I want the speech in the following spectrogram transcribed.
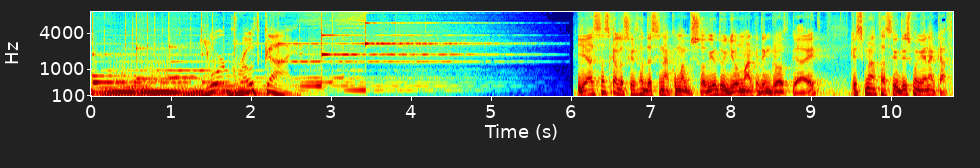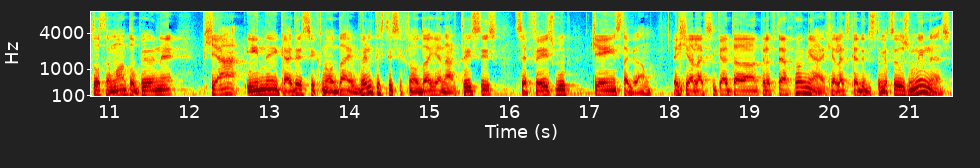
Your Growth Guide. Γεια σας, καλώς ήρθατε σε ένα ακόμα επεισόδιο του Your Marketing Growth Guide και σήμερα θα συζητήσουμε για ένα καυτό θέμα το οποίο είναι ποια είναι η καλύτερη συχνότητα, η βέλτιστη συχνότητα για αναρτήσεις σε Facebook και Instagram. Έχει αλλάξει κάτι τα τελευταία χρόνια, έχει αλλάξει κάτι τους τελευταίους μήνες;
